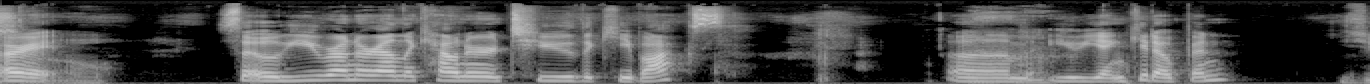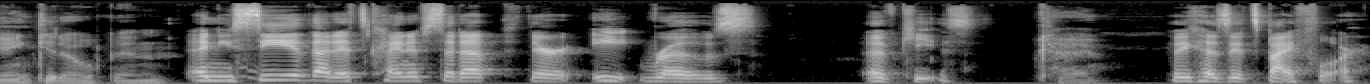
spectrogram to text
All right. So, So you run around the counter to the key box. Um. You yank it open, yank it open. and you see that it's kind of set up. There are eight rows of keys Okay. because it's by floor.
